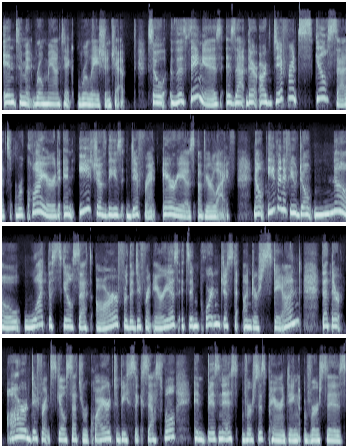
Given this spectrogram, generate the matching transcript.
intimate, romantic relationship. So the thing is, is that there are different skill sets required in each of these different areas of your life. Now, even if you don't know what the skill sets are for the different areas, it's important just to understand that there are different skill sets required to be successful in business versus parenting versus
